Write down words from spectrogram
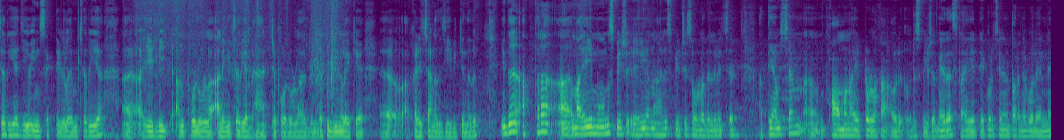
ചെറിയ ജീവ ഇൻസെക്റ്റുകളും ചെറിയ എലി പോലുള്ള അല്ലെങ്കിൽ ചെറിയ ബാറ്റ് പോലുള്ള ഇതിന്റെ കുഞ്ഞുങ്ങളെയൊക്കെ കഴിച്ചാണ് ഇത് ജീവിക്കുന്നത്. ഇത് അത്ര ഈ മൂന്ന് സ്പീഷീസ് ഈ നാല് സ്പീഷീസ് ഉള്ളതിൽ വെച്ച് അത്യാവശ്യം കോമൺ ആയിട്ടുള്ള ഒരു ഒരു സ്പീഷീസ് നേരെ സ്ട്രൈറ്റയെക്കുറിച്ച് ഞാൻ പറഞ്ഞ പോലെ തന്നെ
